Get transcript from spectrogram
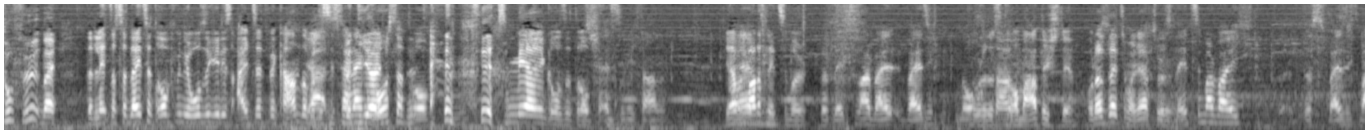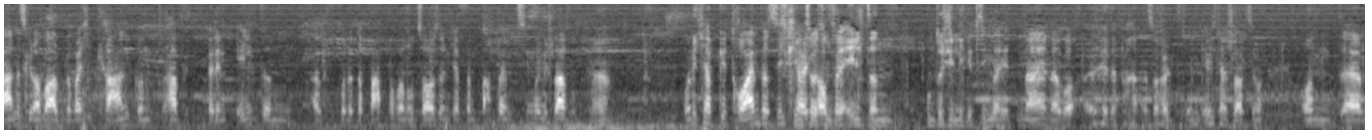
zu viel, weil der, dass der letzte Tropfen in die Hose geht, ist allzeit bekannt, aber Ja, das das ist ist bei halt ein dir großer Tropfen. das sind mehrere große Tropfen. Scheiß dich nicht an. Ja, wann Ähm, war das letzte Mal? Das letzte Mal wei- weiß ich noch. Oder das da- traumatischste? Oder das letzte Mal, ja, Das letzte Mal war ich, das weiß ich wann es genau war, aber da war ich krank und habe bei den Eltern, äh, oder der Papa war nur zu Hause und ich habe beim Papa im Zimmer geschlafen. Ja. Und ich habe geträumt, dass ich Klingt halt so, als auf unsere ein- Eltern unterschiedliche Zimmer hätten. Nein, aber also halt im Elternschlafzimmer. Und ähm,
